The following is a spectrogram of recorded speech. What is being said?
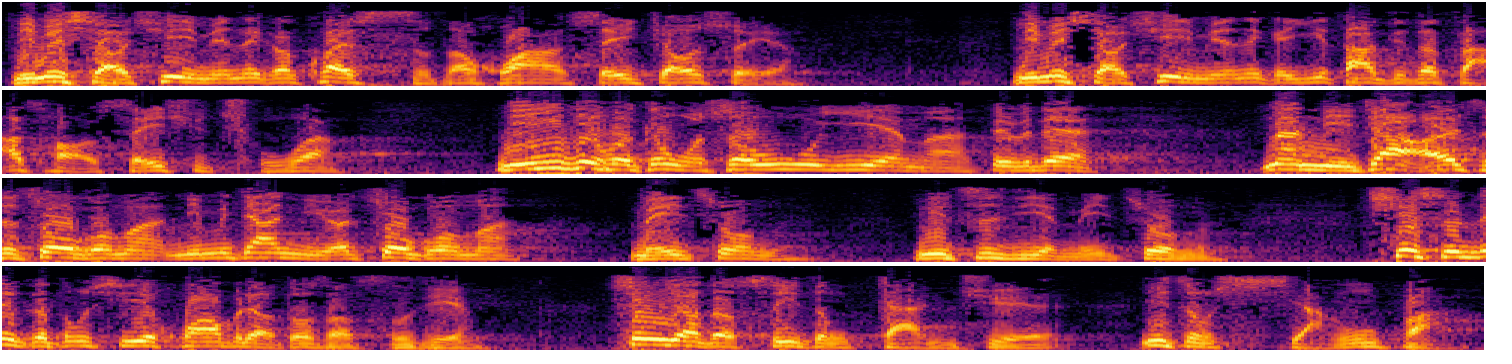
你们小区里面那个快死的花谁浇水啊？你们小区里面那个一大堆的杂草谁去除啊？你一定会跟我说物业嘛，对不对？那你家儿子做过吗？你们家女儿做过吗？没做吗？你自己也没做吗？其实那个东西花不了多少时间，重要的是一种感觉，一种想法。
